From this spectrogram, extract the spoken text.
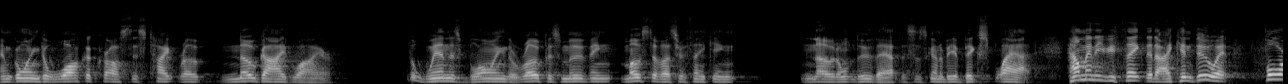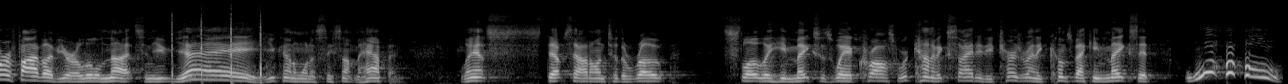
am going to walk across this tightrope, no guide wire. The wind is blowing, the rope is moving. Most of us are thinking, no, don't do that. This is going to be a big splat. How many of you think that I can do it? Four or five of you are a little nuts, and you, yay, you kind of want to see something happen. Lance steps out onto the rope. Slowly, he makes his way across. We're kind of excited. He turns around, he comes back, he makes it. Woohoo!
